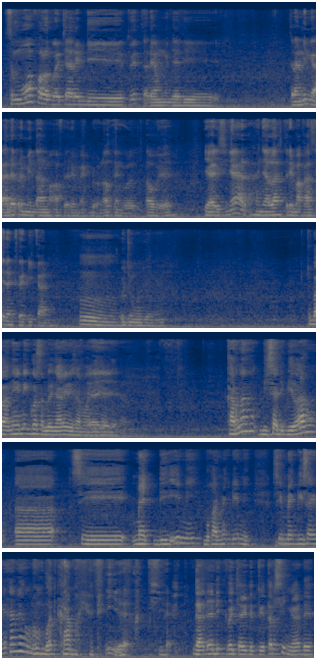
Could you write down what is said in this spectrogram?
semua kalau gue cari di twitter yang menjadi trending nggak ada permintaan maaf dari McDonald yang gue tahu ya ya isinya hanyalah terima kasih dan kritikan Hmm. ujung-ujungnya Coba nih ini gue sambil nyari nih sama ya, dia. ya, ya. Karena bisa dibilang eh, si McD ini bukan McD ini, si McD saya ini kan yang membuat keramaian. iya iya Gak ada di gue cari di Twitter sih nggak ada.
